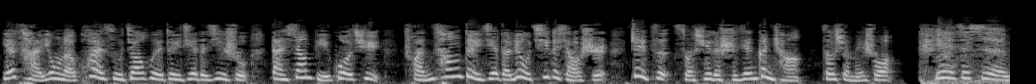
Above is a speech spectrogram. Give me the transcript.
也采用了快速交会对接的技术，但相比过去船舱对接的六七个小时，这次所需的时间更长。邹雪梅说。因为这是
